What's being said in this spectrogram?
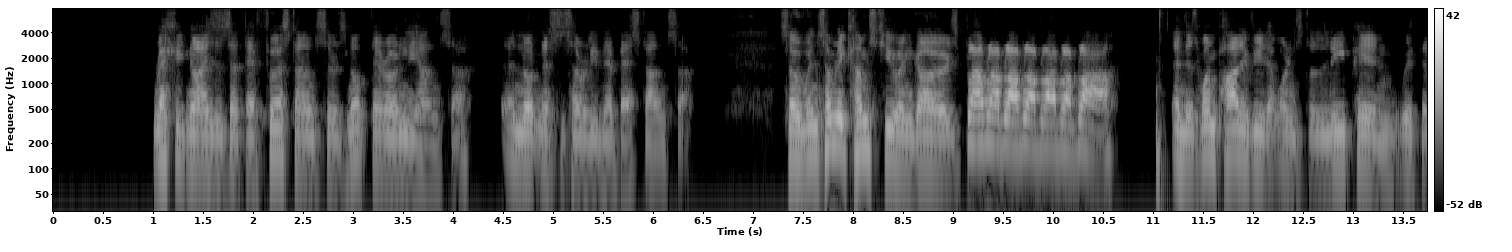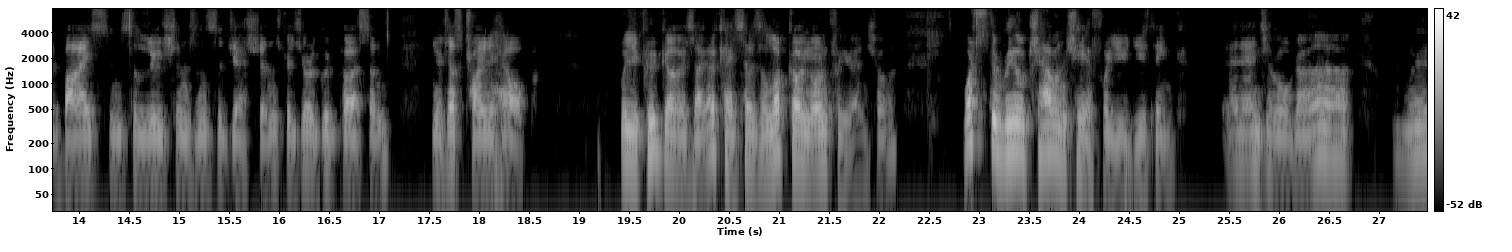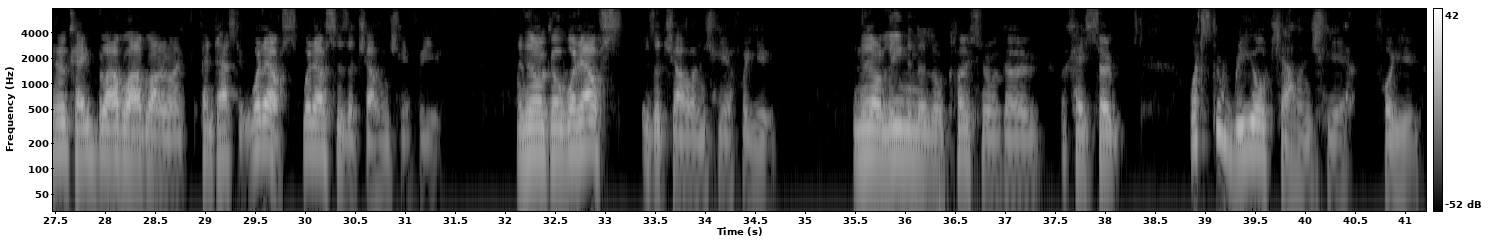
recognizes that their first answer is not their only answer and not necessarily their best answer. So when somebody comes to you and goes, blah, blah, blah, blah, blah, blah, blah, and there's one part of you that wants to leap in with advice and solutions and suggestions because you're a good person and you're just trying to help. Well, you could go is like, okay, so there's a lot going on for you, Angela. What's the real challenge here for you, do you think? And Angela will go, ah, okay, blah, blah, blah. I'm like, fantastic. What else? What else is a challenge here for you? And then I'll go, what else is a challenge here for you? And then I'll lean in a little closer. I'll go, okay, so what's the real challenge here for you?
